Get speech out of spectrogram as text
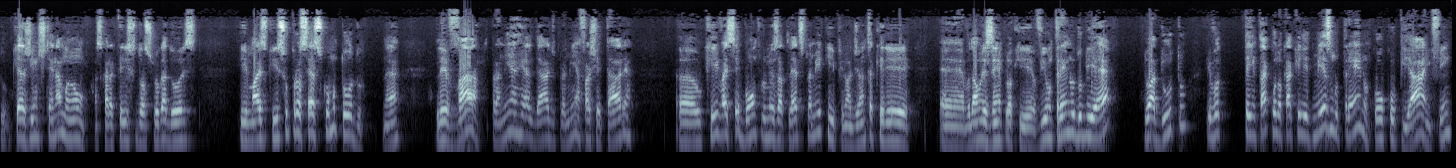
Do que a gente tem na mão, as características dos nossos jogadores e mais do que isso, o processo como todo, né? levar para a minha realidade, para minha faixa etária, uh, o que vai ser bom para os meus atletas, para minha equipe. Não adianta querer. É, vou dar um exemplo aqui. Eu vi um treino do BIE, do adulto, e vou tentar colocar aquele mesmo treino, ou copiar, enfim,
